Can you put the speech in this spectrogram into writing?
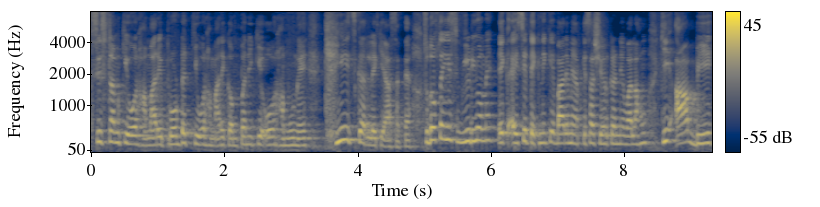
सिस्टम की ओर, हमारे प्रोडक्ट की ओर, हमारी कंपनी की ओर हम उन्हें खींच कर लेके आ सकते हैं। तो दोस्तों, इस वीडियो में एक ऐसी टेक्निक के बारे में आपके साथ शेयर करने वाला हूँ कि आप भी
